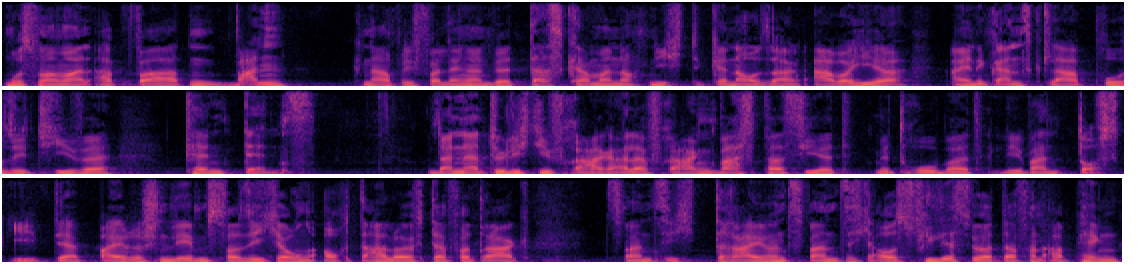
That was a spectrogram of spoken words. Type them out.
Muss man mal abwarten, wann Gnabry verlängern wird. Das kann man noch nicht genau sagen. Aber hier eine ganz klar positive Tendenz. Und dann natürlich die Frage aller Fragen, was passiert mit Robert Lewandowski, der bayerischen Lebensversicherung. Auch da läuft der Vertrag 2023 aus. Vieles wird davon abhängen,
